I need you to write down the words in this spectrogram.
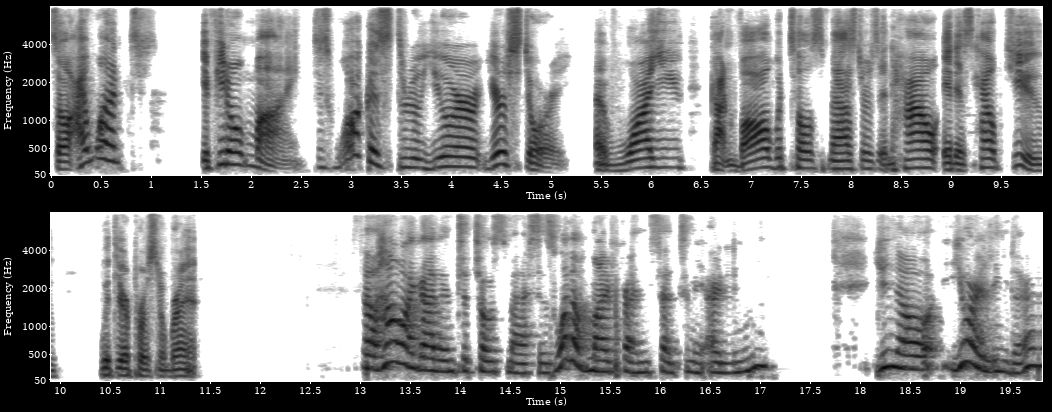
So I want, if you don't mind, just walk us through your your story of why you got involved with Toastmasters and how it has helped you with your personal brand. So, how I got into Toastmasters, one of my friends said to me, Arlene, you know, you're a leader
